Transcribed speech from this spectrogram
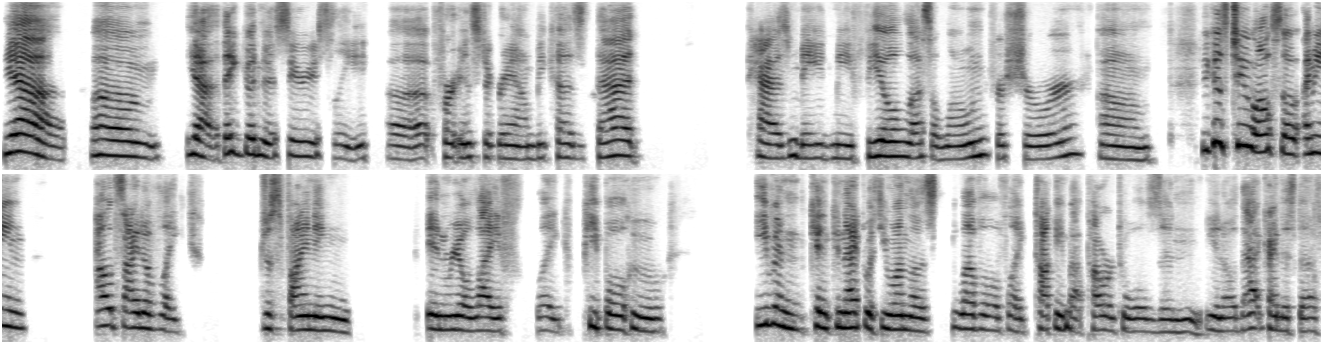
Yeah. Um yeah thank goodness seriously uh for instagram because that has made me feel less alone for sure um because too also i mean outside of like just finding in real life like people who even can connect with you on this level of like talking about power tools and you know that kind of stuff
